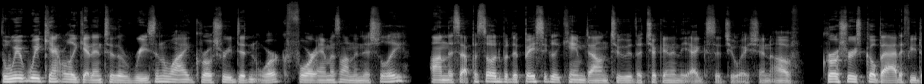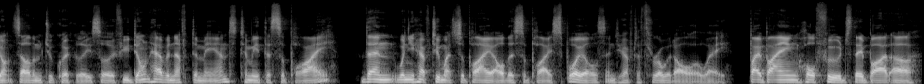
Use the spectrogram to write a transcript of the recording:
the, we we can't really get into the reason why grocery didn't work for Amazon initially on this episode, but it basically came down to the chicken and the egg situation of groceries go bad if you don't sell them too quickly. So if you don't have enough demand to meet the supply, then when you have too much supply, all this supply spoils and you have to throw it all away. By buying Whole Foods, they bought a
